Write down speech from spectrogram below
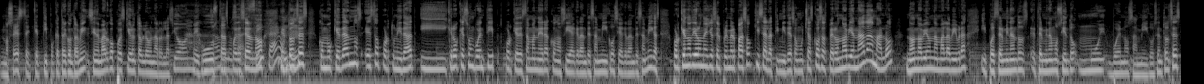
no sé, este, qué tipo que trae contra mí, sin embargo, pues quiero entablar una relación, me gustas, puede ser, ¿no? Sí, claro. Entonces, como que darnos esta oportunidad y creo que es un buen tip porque de esta manera conocí a grandes amigos y a grandes amigas. ¿Por qué no dieron ellos el primer paso? Quizá la timidez o muchas cosas, pero no había nada malo, no, no había una mala vibra y pues terminando, eh, terminamos siendo muy buenos amigos. Entonces,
